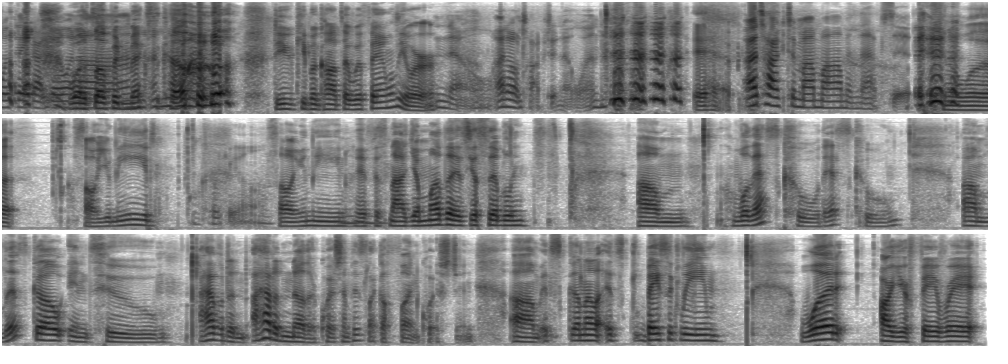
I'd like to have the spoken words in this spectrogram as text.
what they got going on. What's up in Mexico? Do you keep in contact with family or no, I don't talk to no one. it happens? I talk to my mom, and that's it. you know what? That's all you need. For real. That's all you need. Mm-hmm. If it's not your mother, it's your siblings. Um, well, that's cool. That's cool. Um, let's go into. I have an, I had another question. It's like a fun question. Um, it's gonna. It's basically, what are your favorite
